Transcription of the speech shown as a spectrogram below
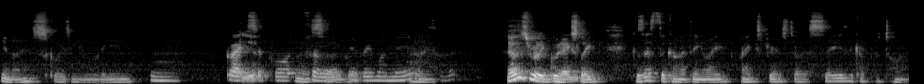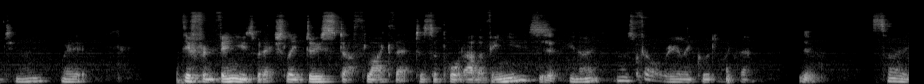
You know, squeezing everybody in. Mm. Great Yeah. support from so everyone there. Yeah. That was really good actually, because that's the kind of thing I, I experienced overseas a couple of times, you know, where different venues would actually do stuff like that to support other venues. Yeah. You know, it was felt really good like that. Yeah. So,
